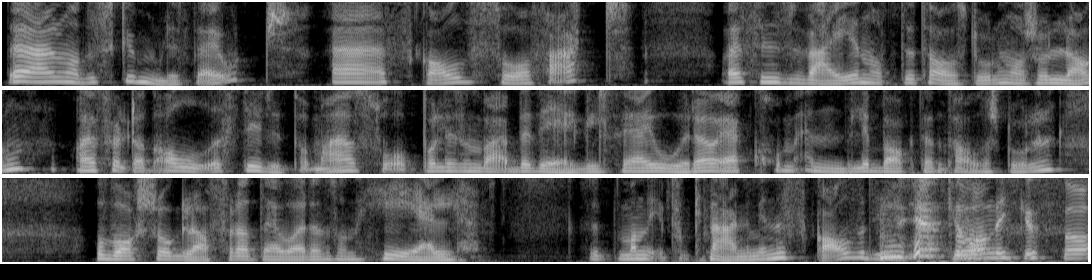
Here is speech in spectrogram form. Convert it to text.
Det er noe av det skumleste jeg har gjort. Jeg skalv så fælt. Og jeg syns veien opp til talerstolen var så lang, og jeg følte at alle stirret på meg og så på liksom hver bevegelse jeg gjorde, og jeg kom endelig bak den talerstolen og var så glad for at det var en sånn hel man, for knærne mine skalv. de gikk Som jo- man ikke så.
